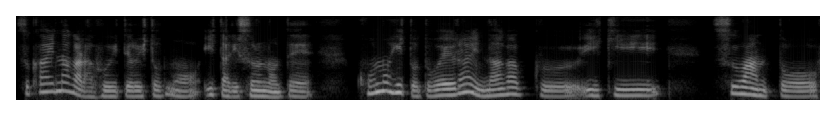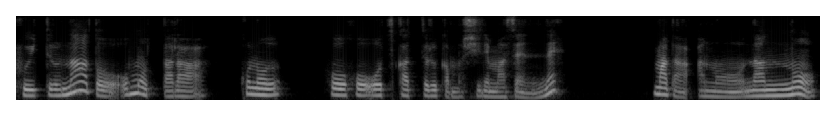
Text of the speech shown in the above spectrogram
使いながら吹いてる人もいたりするので、この人どえらい長く息吸わんと吹いてるなぁと思ったら、この方法を使ってるかもしれませんね。まだ、あの、何の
